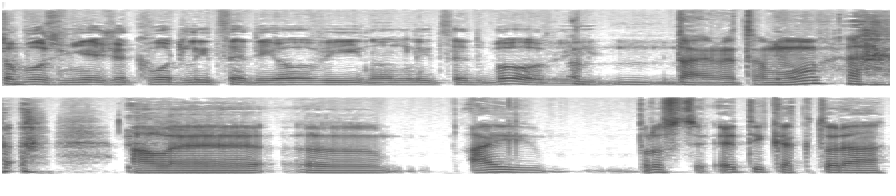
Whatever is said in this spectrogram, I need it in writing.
To bož nie, že quod licet jovi, non licet bovi. Dajme tomu. Ale uh, aj proste etika, ktorá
